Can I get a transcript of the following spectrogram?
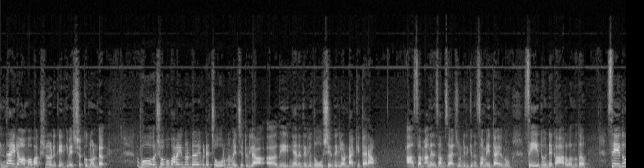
എന്തായാലും അമ്മ ഭക്ഷണം എടുക്കുക എനിക്ക് വിശക്കുന്നുണ്ട്. അപ്പോൾ ശോഭ പറയുന്നുണ്ട് ഇവിടെ ചോറൊന്നും വെച്ചിട്ടില്ല. ഞാൻ എന്തെങ്കിലും ദോശ എന്തെങ്കിലും ഉണ്ടാക്കി തരാം. ആ സം അങ്ങനെ സംസാരിച്ചുകൊണ്ടിരിക്കുന്ന സമയത്തായിരുന്നു സേതുവിന്റെ കാറ് വന്നത്. സേതു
